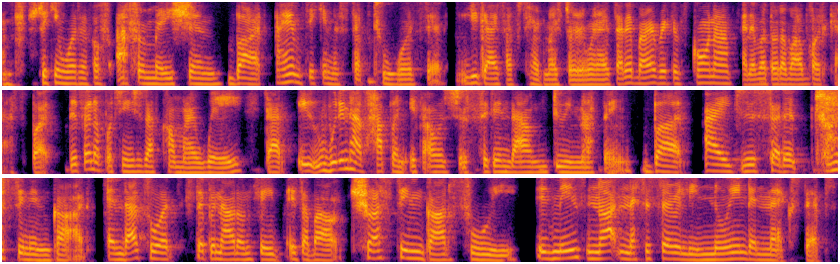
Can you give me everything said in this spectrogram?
I'm speaking word of affirmation, but I am taking a step towards it. You guys have heard my story. When I started Barrier Breakers Corner, I never thought about podcasts, but different opportunities have come my way that it wouldn't have happened if I was just sitting down doing nothing but I just said it trusting in God. And that's what stepping out on faith is about trusting God fully. It means not necessarily knowing the next steps,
